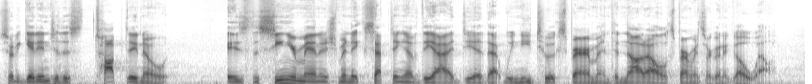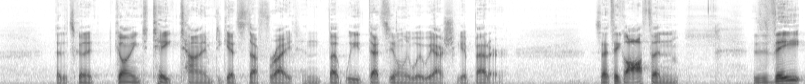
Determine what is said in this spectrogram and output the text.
sort of get into this top, you know, is the senior management accepting of the idea that we need to experiment and not all experiments are going to go well? That it's going to, going to take time to get stuff right, and but we that's the only way we actually get better. So I think often they,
